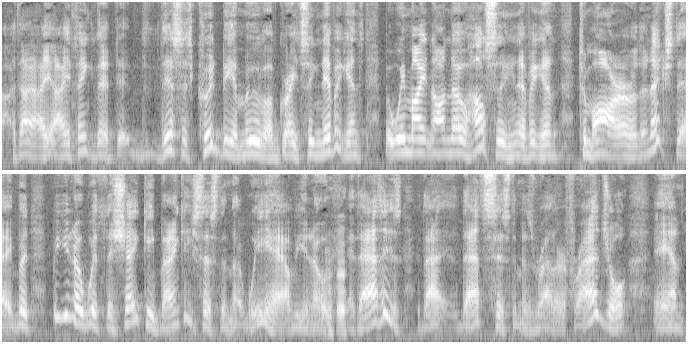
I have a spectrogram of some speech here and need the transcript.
I, I, think that this is, could be a move of great significance, but we might not know how significant tomorrow or the next day. But, but you know, with the shaky banking system that we have, you know, that is that that system is rather fragile. And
